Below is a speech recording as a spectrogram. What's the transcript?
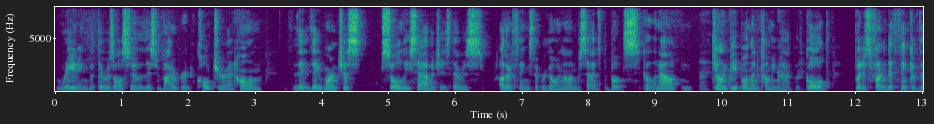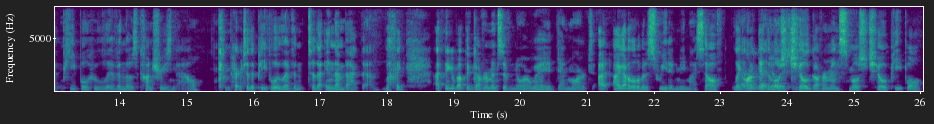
raiding, but there was also this vibrant culture at home. They they weren't just solely savages. There was other things that were going on besides the boats going out and killing people and then coming back with gold. But it's funny to think of the people who live in those countries now compared to the people who live in to the, in them back then. Like I think about the governments of Norway, Denmark. I, I got a little bit of Sweden in me myself. Like, Yeah, aren't they the most chill governments, most chill people?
